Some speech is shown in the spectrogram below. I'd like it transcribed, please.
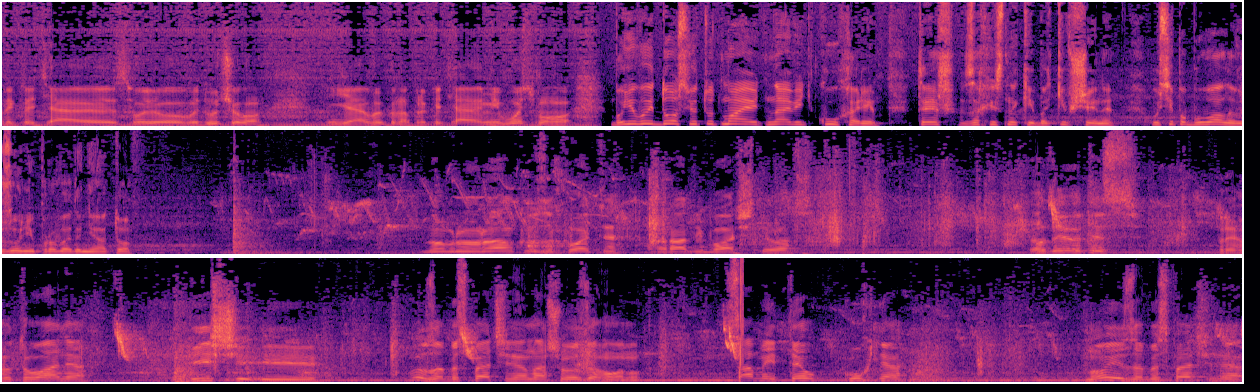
прикриття е, свого ведучого, я виконав прикриття Мі 8 Бойовий досвід тут мають навіть кухарі, теж захисники батьківщини. Усі побували в зоні проведення АТО. Доброго ранку, заходьте, раді бачити вас. Подивитись приготування піші і ну, забезпечення нашого загону. Самий тил, кухня, ну і забезпечення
